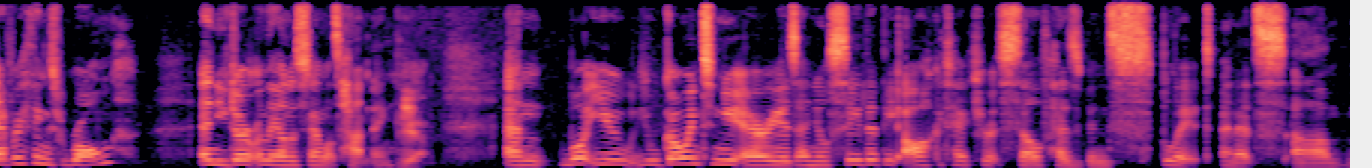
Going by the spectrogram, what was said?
everything's wrong and you don't really understand what's happening. yeah. And what you you'll go into new areas and you'll see that the architecture itself has been split, and it's um,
